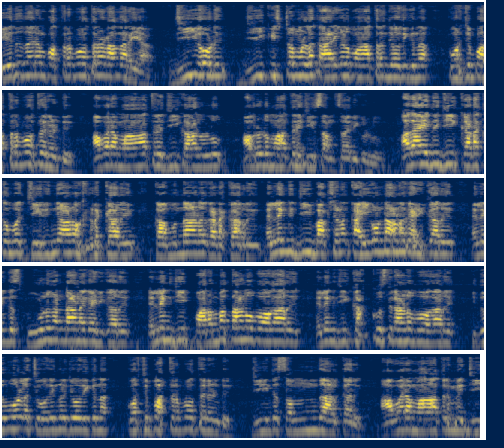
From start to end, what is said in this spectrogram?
ഏത് തരം പത്രപ്രവർത്തനോടാണെന്നറിയാം ജിയോട് ജിക്ക് ഇഷ്ടമുള്ള കാര്യങ്ങൾ മാത്രം ചോദിക്കുന്ന കുറച്ച് പത്രപ്രവർത്തകരുണ്ട്. അവരെ മാത്രമേ ജി കാണുള്ളൂ അവരോട് മാത്രമേ ജി സംസാരിക്കുള്ളൂ. അതായത് ജി കിടക്കുമ്പോ ചെരിഞ്ഞാണോ കിടക്കാറ് കമുന്നാണോ കിടക്കാറ് അല്ലെങ്കിൽ ജി ഭക്ഷണം കൈകൊണ്ടാണോ കഴിക്കാറ് അല്ലെങ്കിൽ സ്പൂണ് കണ്ടാണോ കഴിക്കാറ് അല്ലെങ്കിൽ ജി പറമ്പത്താണോ പോകാറ് അല്ലെങ്കിൽ ജി കക്കൂസിലാണോ പോകാറ് ഇതുപോലുള്ള ചോദ്യങ്ങൾ ചോദിക്കുന്ന കുറച്ച് പത്രപ്രവർത്തകരുണ്ട്. ജീന്റെ സ്വന്തം ആൾക്കാർ അവരെ മാത്രമേ ജി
